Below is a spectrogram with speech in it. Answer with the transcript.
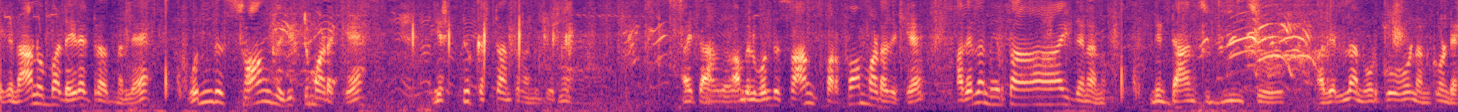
ಈಗ ನಾನೊಬ್ಬ ಡೈರೆಕ್ಟರ್ ಆದಮೇಲೆ ಒಂದು ಸಾಂಗ್ ಹಿಟ್ ಮಾಡೋಕ್ಕೆ ಎಷ್ಟು ಕಷ್ಟ ಅಂತ ನನಗೆ ಗೊತ್ತು ಆಯ್ತಾ? ಆಮೇಲೆ ಒಂದು ಸಾಂಗ್ ಪರ್ಫಾರ್ಮ್ ಮಾಡೋದಕ್ಕೆ ಅದೆಲ್ಲ ನೋಡ್ತಾ ಇದ್ದೆ ನಾನು. ನಿನ್ನ ಡ್ಯಾನ್ಸು ಗೀನ್ಸು ಅದೆಲ್ಲ ನೋಡ್ಕೊಂಡು ಅನ್ಕೊಂಡೆ.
